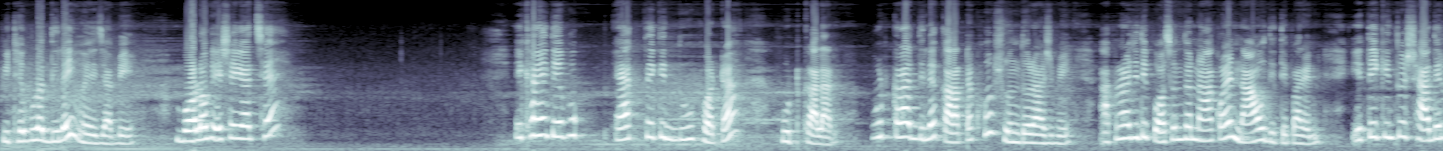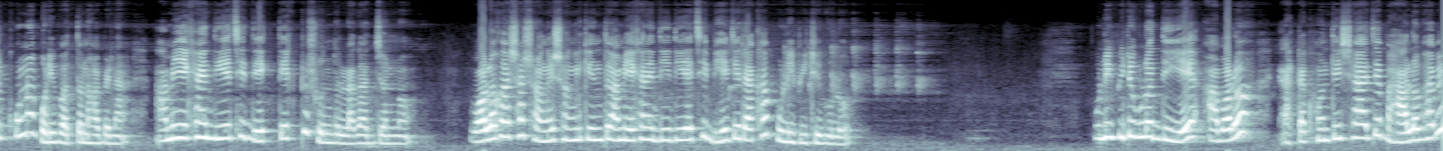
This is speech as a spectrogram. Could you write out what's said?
পিঠেগুলো দিলেই হয়ে যাবে। বলক এসে গেছে। এখানে দেব এক থেকে দু ফোঁটা ফুড কালার। ফুড কালার দিলে কালারটা খুব সুন্দর আসবে। আপনারা যদি পছন্দ না করেন, নাও দিতে পারেন। এতে কিন্তু স্বাদের কোনো পরিবর্তন হবে না। আমি এখানে দিয়েছি দেখতে একটু সুন্দর লাগার জন্য। বলক আসার সঙ্গে সঙ্গে কিন্তু আমি এখানে দিয়ে দিয়েছি ভেজে রাখা পুলি পিঠেগুলো। পুলি পিঠেগুলো দিয়ে আবারও একটা খুন্তির সাহায্যে ভালোভাবে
